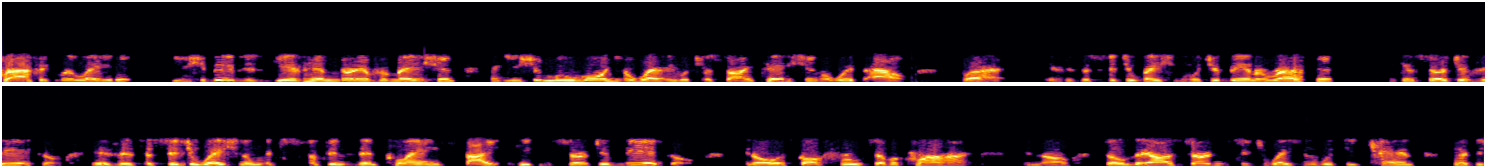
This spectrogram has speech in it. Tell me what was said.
traffic related you should be able to just give him your information and you should move on your way with your citation or without. But if it's a situation in which you're being arrested, he can search your vehicle. If it's a situation in which something's in plain sight, he can search your vehicle. You know, it's called fruits of a crime. You know, so there are certain situations which he can, but the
